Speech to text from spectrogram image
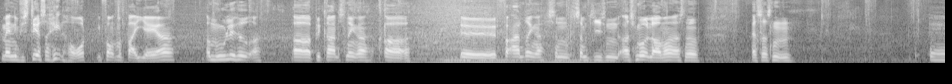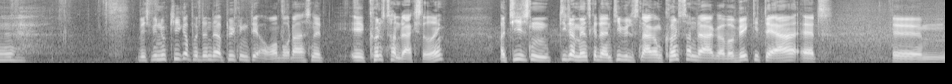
manifesterer sig helt hårdt i form af barriere og muligheder og begrænsninger og øh, forandringer, sådan, som de sådan, og små lommer og sådan noget. Altså sådan... Øh, hvis vi nu kigger på den der bygning derovre, hvor der er sådan et, et kunsthåndværksted, ikke? Og de, sådan, de der mennesker der, de ville snakke om kunsthåndværk, og hvor vigtigt det er at øh,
